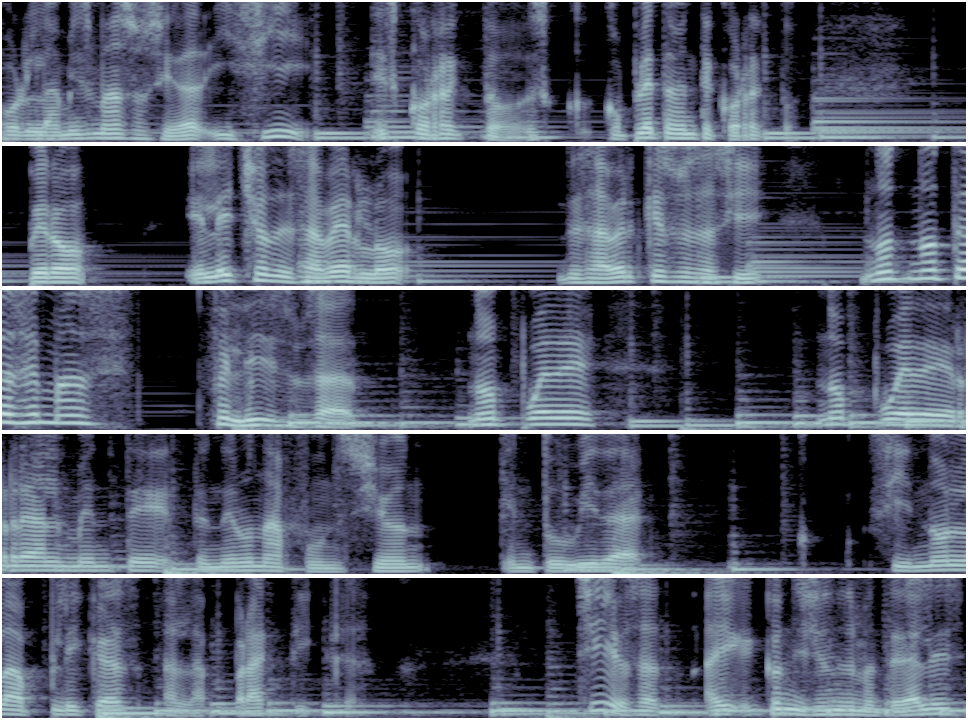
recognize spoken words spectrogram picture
por la misma sociedad. Y sí, es correcto, es completamente correcto. Pero el hecho de saberlo, de saber que eso es así, no, no te hace más feliz, o sea, no puede, no puede realmente tener una función en tu vida si no la aplicas a la práctica. Sí, o sea, hay condiciones materiales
